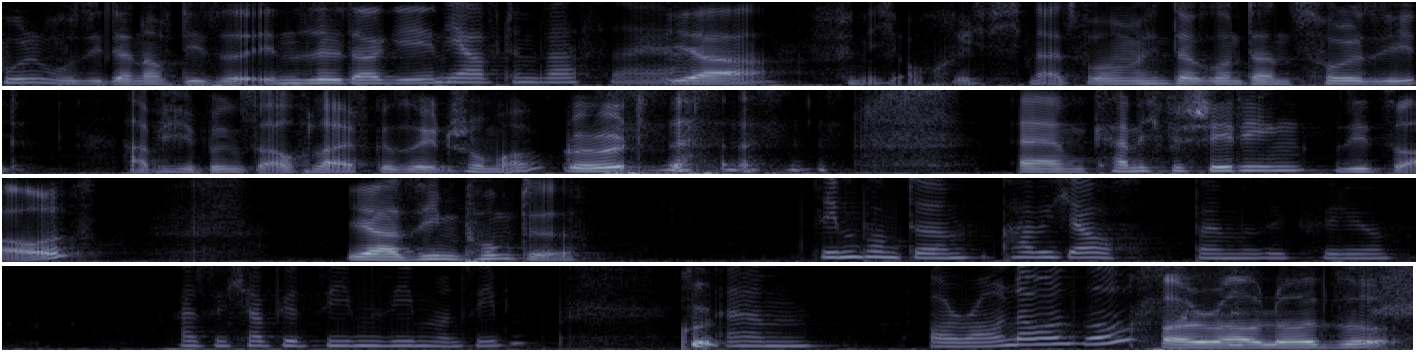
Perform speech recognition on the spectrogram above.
cool, wo sie dann auf diese Insel da gehen. Ja, auf dem Wasser, ja. Ja, finde ich auch richtig nice, wo man im Hintergrund dann Soul sieht. Habe ich übrigens auch live gesehen schon mal. Gut. ähm, kann ich bestätigen, sieht so aus. Ja, sieben Punkte. Sieben Punkte habe ich auch beim Musikvideo. Also ich habe jetzt sieben, sieben und sieben. Cool. Ähm, Allrounder und so. Allrounder und so.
